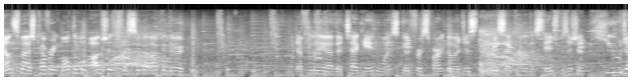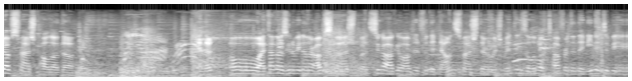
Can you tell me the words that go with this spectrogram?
Down smash covering multiple options for Suga there. Definitely uh, the tech in was good for Spark, though. It just reset kind of the stage position. Huge up smash call out, though. And oh, I thought that was going to be another up smash, but Suga opted for the down smash there, which made things a little tougher than they needed to be,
